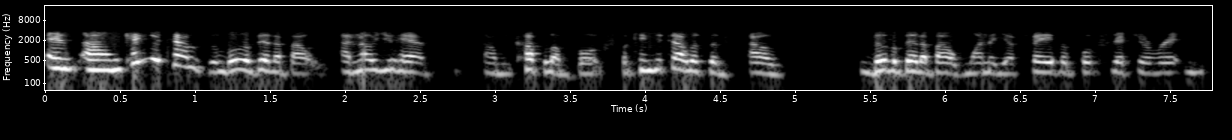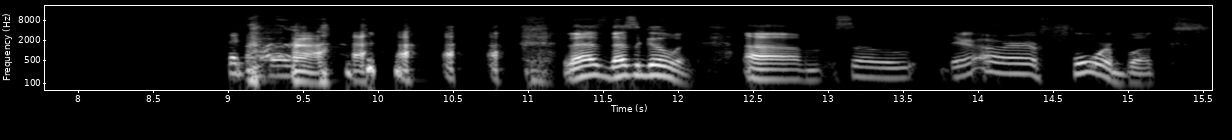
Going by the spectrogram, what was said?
Great. And um, can you tell us a little bit about? I know you have um, a couple of books, but can you tell us a, a little bit about one of your favorite books that you've written? that's that's a good one. Um, so there are four books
